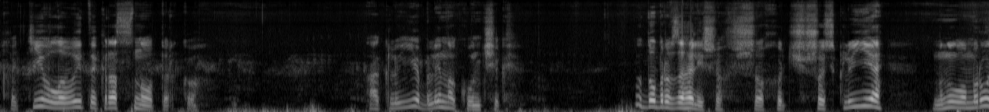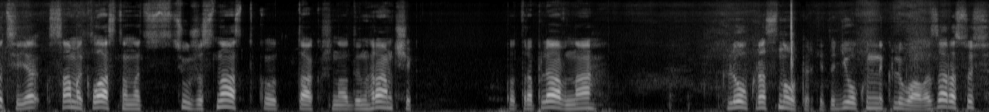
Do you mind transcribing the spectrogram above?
Хотів ловити красноперку. А клює, блін, окунчик. Ну, добре взагалі, що, що хоч щось клює. В минулому році я саме класно на цю ж оснастку, також на 1 грамчик, потрапляв на кльов красноперки. Тоді окунь не клював. А зараз ось,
